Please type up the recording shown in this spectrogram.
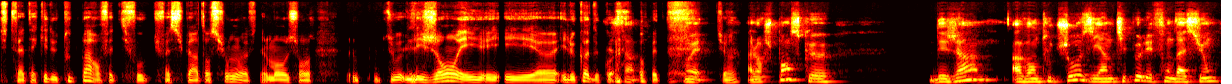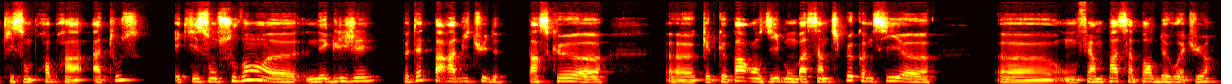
tu te fais attaquer de toutes parts. En fait, il faut que tu fasses super attention euh, finalement sur les gens et, euh, et, le code. Quoi, ça. En fait. ouais. tu vois Alors, je pense que déjà, avant toute chose, il y a un petit peu les fondations qui sont propres à, à tous et qui sont souvent négligées, peut-être par habitude, parce que quelque part, on se dit bon bah c'est un petit peu comme si on ferme pas sa porte de voiture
